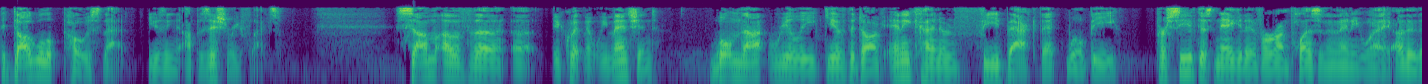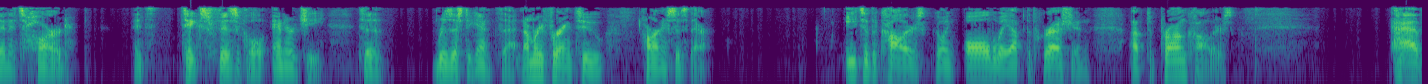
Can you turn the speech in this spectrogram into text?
the dog will oppose that using the opposition reflex. Some of the uh, equipment we mentioned will not really give the dog any kind of feedback that will be perceived as negative or unpleasant in any way other than it's hard. It takes physical energy to resist against that. And I'm referring to harnesses there. Each of the collars going all the way up the progression, up to prong collars, have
